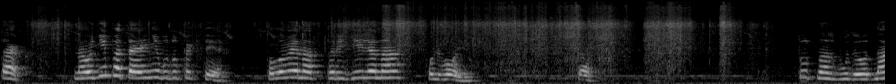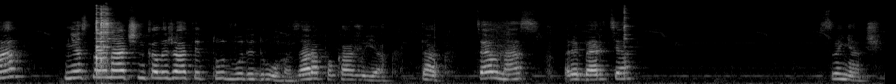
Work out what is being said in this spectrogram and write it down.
Так, на одній пательні буду пекти. Половина переділена фольгою. Так. Тут у нас буде одна м'ясна начинка лежати, тут буде друга. Зараз покажу як. Так, це у нас реберця свинячі.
